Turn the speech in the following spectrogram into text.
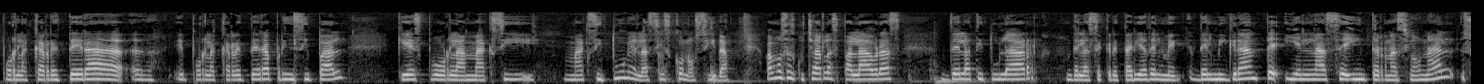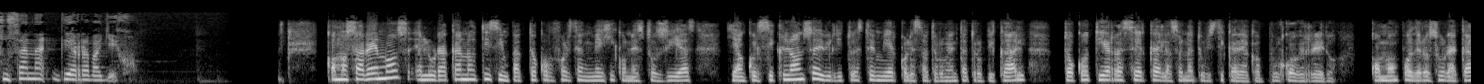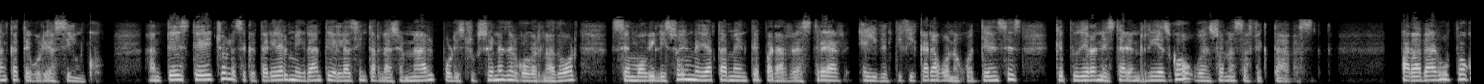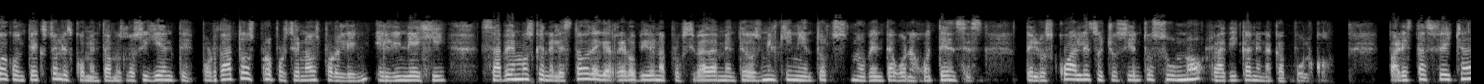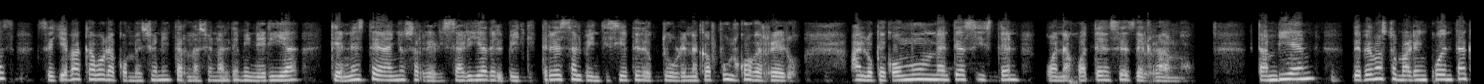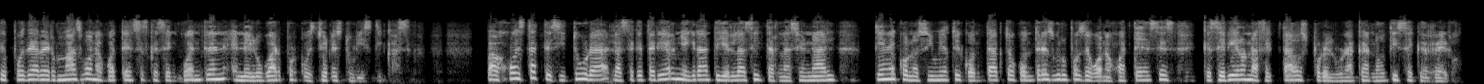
por la carretera, eh, por la carretera principal, que es por la Maxi, Maxi Túnel, así es conocida. Vamos a escuchar las palabras de la titular de la Secretaría del, del Migrante y Enlace Internacional, Susana Guerra Vallejo. Como sabemos, el huracán Otis impactó con fuerza en México en estos días y aunque el ciclón se debilitó este miércoles a tormenta tropical, tocó tierra cerca de la zona turística de Acapulco Guerrero, como un poderoso huracán categoría 5. Ante este hecho, la Secretaría del Migrante y Enlace Internacional, por instrucciones del gobernador, se movilizó inmediatamente para rastrear e identificar a guanajuatenses que pudieran estar en riesgo o en zonas afectadas. Para dar un poco de contexto, les comentamos lo siguiente. Por datos proporcionados por el, INEGI, sabemos que en el estado de Guerrero viven aproximadamente 2.590 guanajuatenses, de los cuales 801 radican en Acapulco. Para estas fechas se lleva a cabo la Convención Internacional de Minería, que en este año se realizaría del 23 al 27 de octubre en Acapulco, Guerrero, a lo que comúnmente asisten guanajuatenses del ramo. También debemos tomar en cuenta que puede haber más guanajuatenses que se encuentren en el lugar por cuestiones turísticas. Bajo esta tesitura, la Secretaría del Migrante y Enlace Internacional tiene conocimiento y contacto con tres grupos de guanajuatenses que se vieron afectados por el huracán Otis Guerrero.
